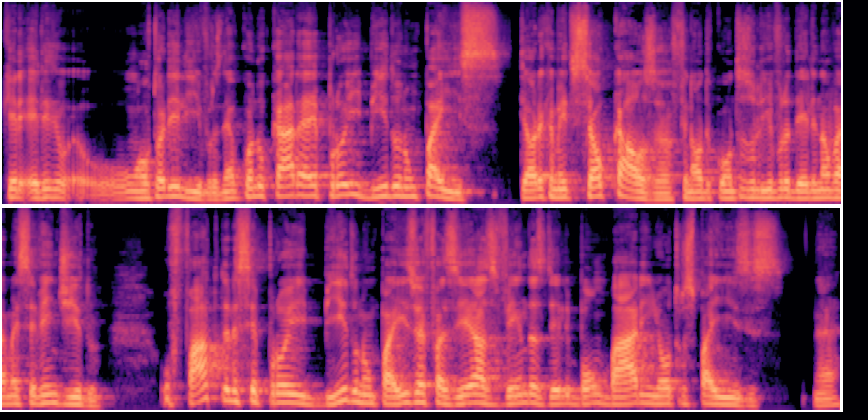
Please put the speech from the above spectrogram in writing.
que ele, ele, um autor de livros, né? Quando o cara é proibido num país, teoricamente isso é o caos, afinal de contas o livro dele não vai mais ser vendido. O fato dele ser proibido num país vai fazer as vendas dele bombarem em outros países. Né?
